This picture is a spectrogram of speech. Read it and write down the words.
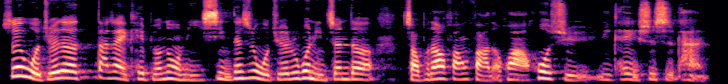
所以我觉得大家也可以不用那么迷信，但是我觉得如果你真的找不到方法的话，或许你可以试试看。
